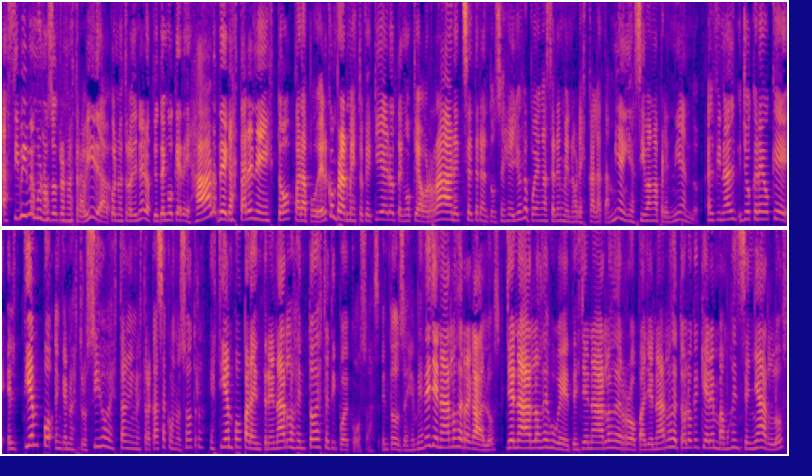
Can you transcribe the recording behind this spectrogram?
así vivimos nosotros nuestra vida con nuestro dinero. Yo tengo que dejar de gastar en esto para poder comprarme esto que quiero, tengo que ahorrar, etcétera. Entonces ellos lo pueden hacer en menor escala también y así van aprendiendo. Al final yo creo que el tiempo en que nuestros hijos están en nuestra casa con nosotros es tiempo para entrenarlos en todo este tipo de cosas. Entonces, en vez de llenarlos de regalos, llenarlos de juguetes, llenarlos de ropa, llenarlos de todo lo que quieren, vamos a enseñarlos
